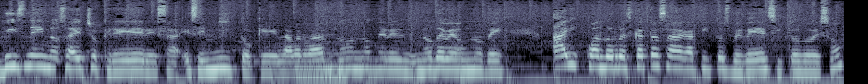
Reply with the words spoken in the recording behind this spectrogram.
Disney nos ha hecho creer esa, ese mito que la verdad no, no, debe, no debe uno de... Hay, cuando rescatas a gatitos bebés y todo eso,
